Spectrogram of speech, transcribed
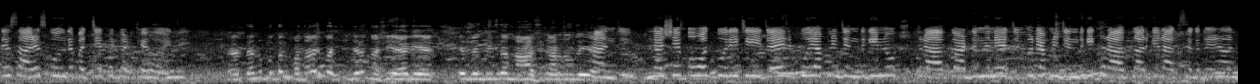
ਤੇ ਸਾਰੇ ਸਕੂਲ ਦੇ ਬੱਚੇ ਇੱਥੇ ਇਕੱਠੇ ਹੋਏ ਨੇ। ਅਹ ਤੈਨੂੰ ਪੁੱਤਰ ਪਤਾ ਹੈ ਬੱਚੇ ਜਿਹੜੇ ਨਸ਼ੇ ਹੈਗੇ ਆ, ਇਹ ਜ਼ਿੰਦਗੀ ਦਾ ਨਾਸ਼ ਕਰ ਦਿੰਦੇ ਆ। ਹਾਂਜੀ ਨਸ਼ੇ ਬਹੁਤ ਬੁਰੀ ਚੀਜ਼ ਹੈ ਇਹ ਪੂਰੀ ਆਪਣੀ ਜ਼ਿੰਦਗੀ ਨੂੰ ਖਰਾਬ ਕਰ ਦਿੰਦੇ ਨੇ ਅੱਜ ਪੂਰੀ ਆਪਣੀ ਜ਼ਿੰਦਗੀ ਖਰਾਬ ਕਰਕੇ ਰੱਖ ਸਕਦੇ ਹਨ।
